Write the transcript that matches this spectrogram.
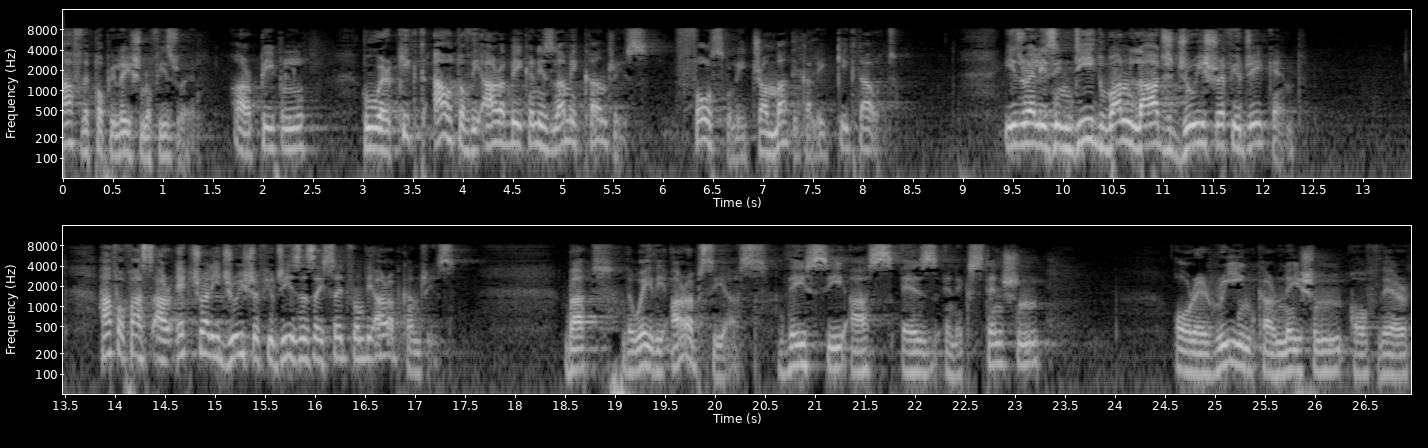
Half the population of Israel are people who were kicked out of the Arabic and Islamic countries, forcefully, traumatically kicked out. Israel is indeed one large Jewish refugee camp. Half of us are actually Jewish refugees, as I said, from the Arab countries. But the way the Arabs see us, they see us as an extension or a reincarnation of their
